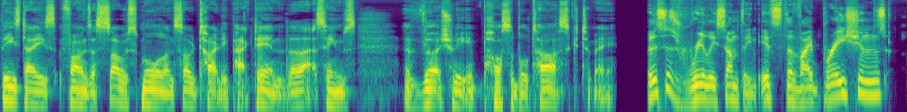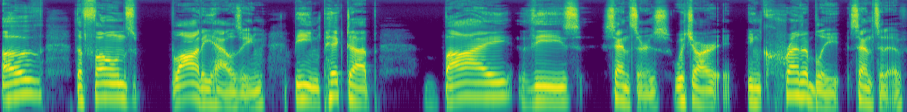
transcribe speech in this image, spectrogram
these days, phones are so small and so tightly packed in that that seems a virtually impossible task to me. But this is really something. It's the vibrations of the phone's body housing being picked up by these sensors, which are incredibly sensitive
